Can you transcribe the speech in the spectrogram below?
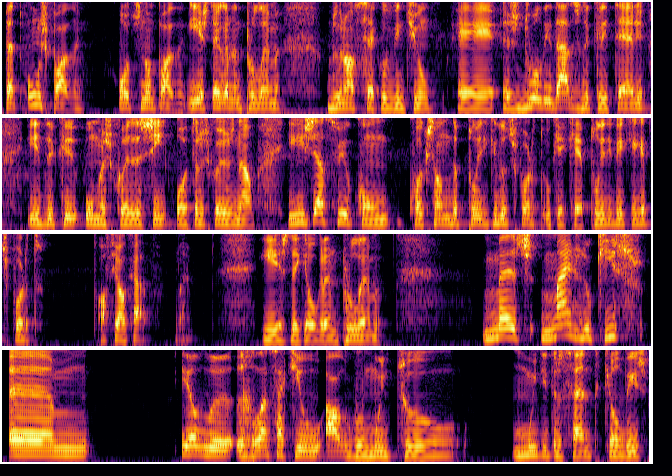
Portanto, uns podem, outros não podem. E este é o grande problema do nosso século XXI. É as dualidades de critério e de que umas coisas sim, outras coisas não. E já se viu com, com a questão da política e do desporto. O que é que é política e o que é que é desporto? Ao fim e ao cabo. Não é? E este é que é o grande problema. Mas mais do que isso, um, ele relança aqui algo muito, muito interessante que ele diz:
